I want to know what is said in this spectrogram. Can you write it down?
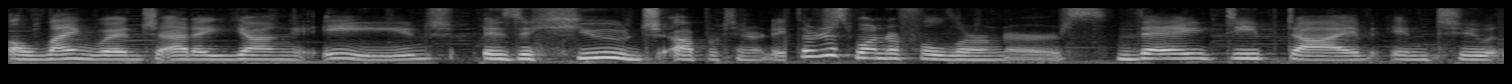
a language at a young age is a huge opportunity. They're just wonderful learners. They deep dive into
